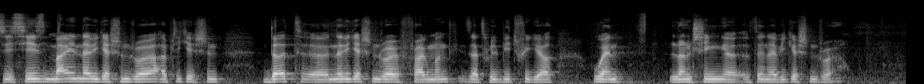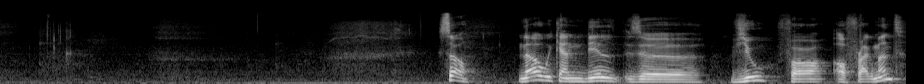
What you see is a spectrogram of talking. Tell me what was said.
this is my navigation drawer application dot uh, navigation drawer fragment that will be triggered when launching uh, the navigation drawer. So now we can build the view for our fragment.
